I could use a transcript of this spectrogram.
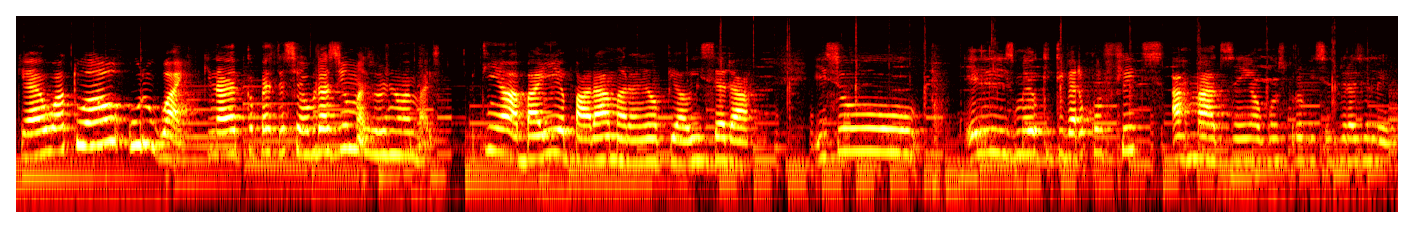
que é o atual Uruguai, que na época pertencia ao Brasil, mas hoje não é mais. Tinha a Bahia, Pará, Maranhão, Piauí Ceará. Isso eles meio que tiveram conflitos armados em algumas províncias brasileiras,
